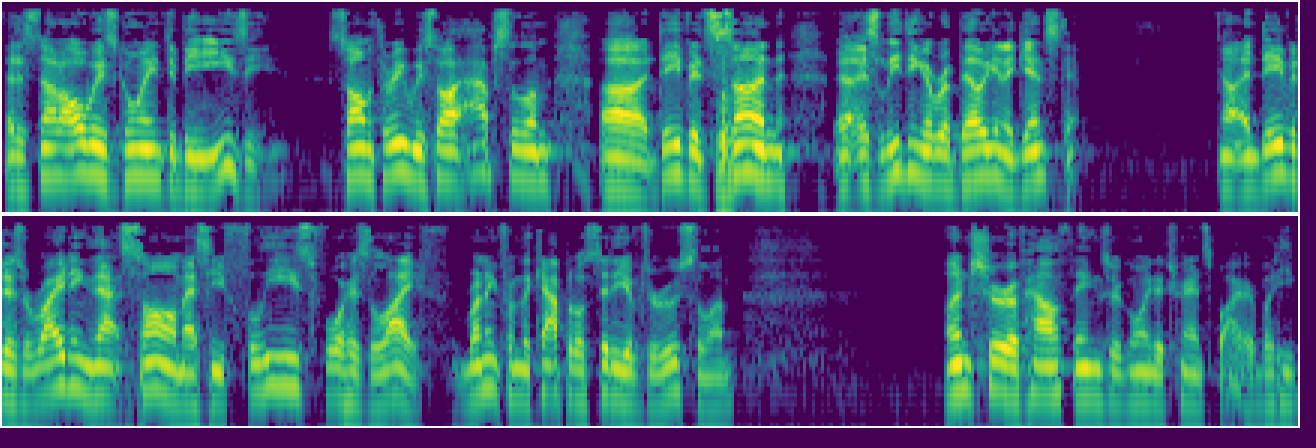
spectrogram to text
That it's not always going to be easy. Psalm three, we saw Absalom, uh, David's son, uh, is leading a rebellion against him. Uh, and David is writing that psalm as he flees for his life, running from the capital city of Jerusalem, unsure of how things are going to transpire. But he,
